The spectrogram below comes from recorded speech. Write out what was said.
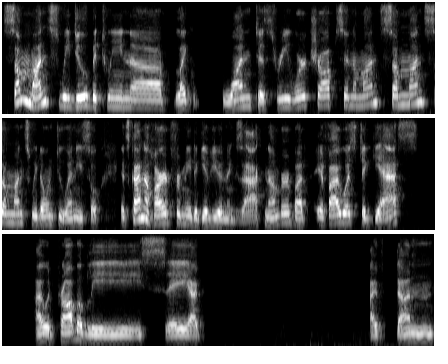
some months we do between uh, like one to three workshops in a month. Some months, some months we don't do any. So it's kind of hard for me to give you an exact number, but if I was to guess, I would probably say I I've done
